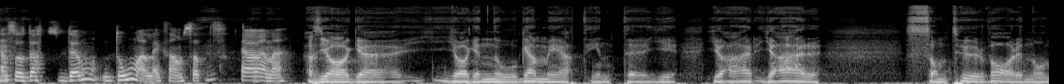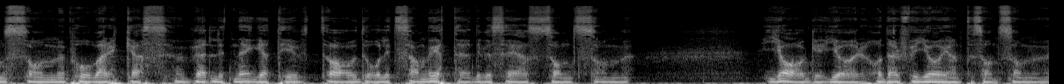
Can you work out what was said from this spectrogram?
alltså dödsdomar liksom. Så att, jag vet inte. Alltså jag, eh, jag är noga med att inte ge... Jag är, jag är som tur var någon som påverkas väldigt negativt av dåligt samvete. Det vill säga sånt som jag gör. Och därför gör jag inte sånt som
